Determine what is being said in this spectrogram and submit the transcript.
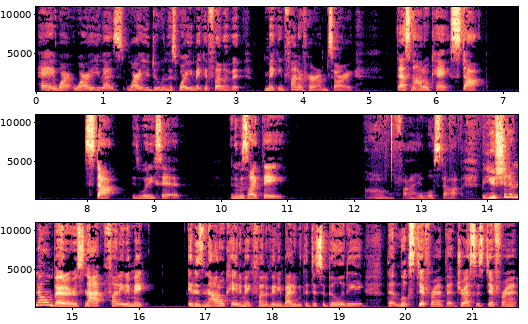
"Hey, why why are you guys why are you doing this? Why are you making fun of it? Making fun of her. I'm sorry. That's not okay. Stop. Stop, is what he said. And it was like they, oh, fine, we'll stop. But you should have known better. It's not funny to make, it is not okay to make fun of anybody with a disability that looks different, that dresses different.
